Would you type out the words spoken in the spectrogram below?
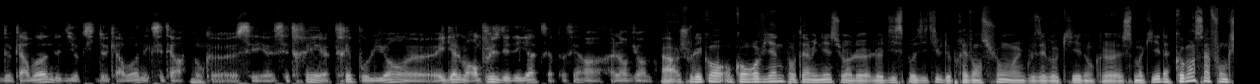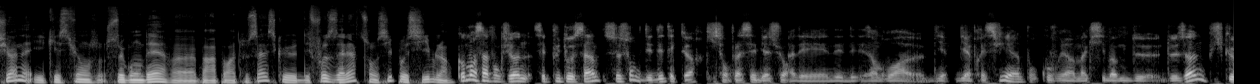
de, carbone, de dioxyde de carbone, etc. Mmh. Donc c'est très, très polluant également, en plus des dégâts que ça peut faire à, l'environnement. Alors, je voulais qu'on revienne pour terminer sur le, dispositif de prévention hein, que vous évoquiez, donc Smokid. Comment ça fonctionne? Et question secondaire par rapport à tout ça, est-ce que des fausses alertes sont aussi possibles? Comment ça fonctionne? C'est plutôt simple. Ce sont des détecteurs qui sont placés bien sûr à des, des, endroits euh, bien, bien précis hein, pour couvrir un maximum de, de, zones, puisque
